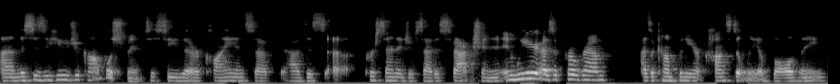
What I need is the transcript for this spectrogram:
Um, this is a huge accomplishment to see that our clients have, have this uh, percentage of satisfaction. And we as a program as a company are constantly evolving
